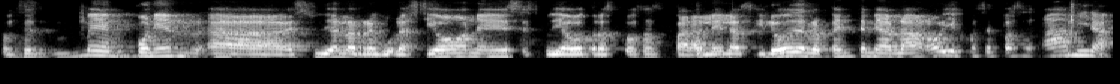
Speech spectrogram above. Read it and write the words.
Entonces me ponían a estudiar las regulaciones, estudiaba otras cosas paralelas y luego de repente me hablaban, oye, José pasa, ah, mira,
